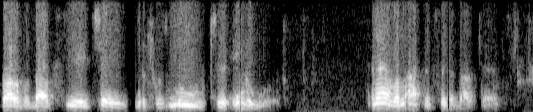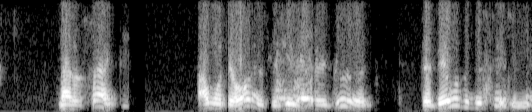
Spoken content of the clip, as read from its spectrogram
brought up about CHA, which was moved to Englewood, and I have a lot to say about that. Matter of fact, I want the audience to hear very good that there was a decision made,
